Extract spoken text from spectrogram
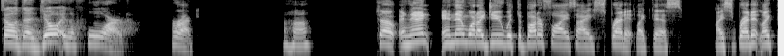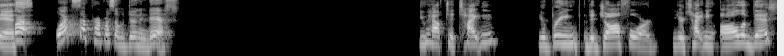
So the jaw is forward. Correct. Uh-huh. So, and then, and then what I do with the butterflies, I spread it like this. I spread it like this. Well, what's the purpose of doing this? You have to tighten. You're bringing the jaw forward. You're tightening all of this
